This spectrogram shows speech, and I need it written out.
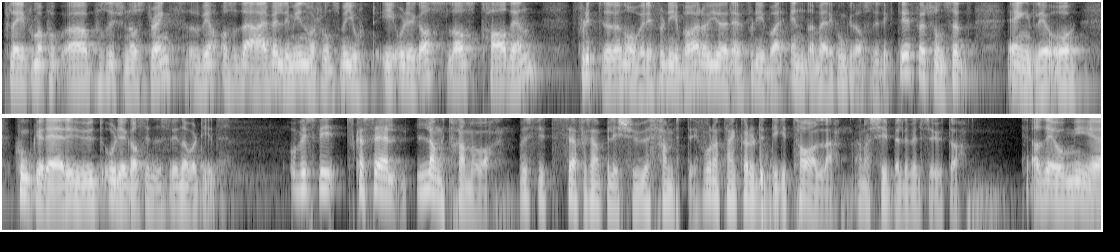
play from a position of strength. Vi, altså det er veldig mye innovasjon som er gjort i olje og gass. La oss ta den, flytte den over i fornybar og gjøre fornybar enda mer konkurransedyktig, for sånn sett egentlig å konkurrere ut olje- og gassindustrien over tid. Og Hvis vi skal se langt fremover, hvis vi ser f.eks. i 2050, hvordan tenker du det digitale energibildet vil se ut da? Ja, Det er jo mye,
